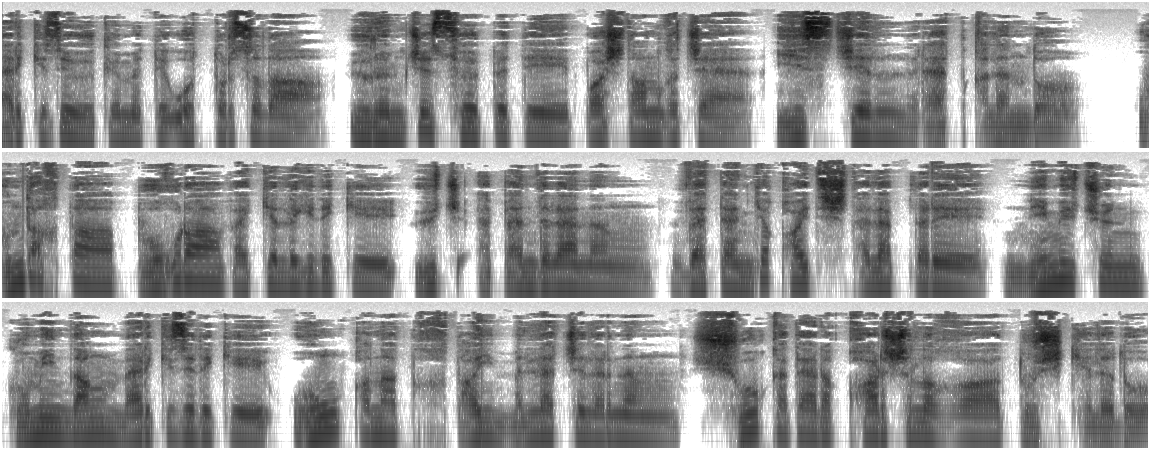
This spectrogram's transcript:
markaziy hukumati o'ttirsida Urumchi suhbati boshlang'icha izchil rad qilindi. Undaqda Bug'ra vakilligidagi 3 apandilarning vatanga qaytish talablari nima uchun Gomindang markazidagi o'ng qanot Xitoy millatchilarining shu qadar qarshiligiga duch keladi?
